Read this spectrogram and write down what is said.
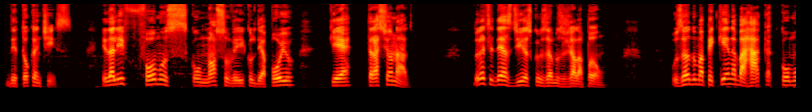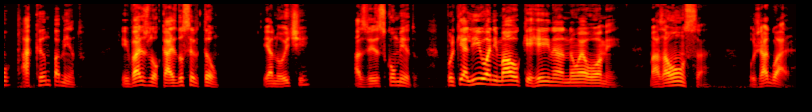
de Tocantins. E dali fomos com nosso veículo de apoio, que é tracionado. Durante dez dias cruzamos o Jalapão, usando uma pequena barraca como acampamento, em vários locais do sertão. E à noite, às vezes com medo, porque ali o animal que reina não é o homem, mas a onça, o jaguar.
